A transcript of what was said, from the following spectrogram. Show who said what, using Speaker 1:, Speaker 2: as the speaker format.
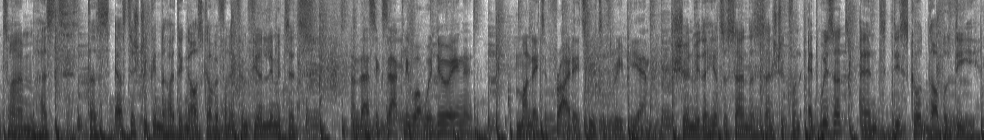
Speaker 1: Do It One More Time heißt das erste Stück in der heutigen Ausgabe von FM4 Unlimited.
Speaker 2: And that's exactly what we're doing. Monday to Friday, 2 to 3 p.m.
Speaker 1: Schön wieder hier zu sein. Das ist ein Stück von Ed Wizard and Disco Double D.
